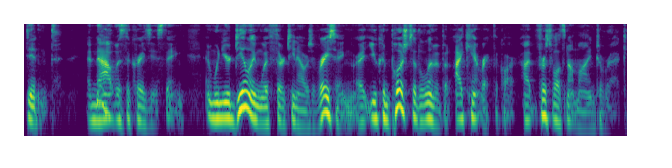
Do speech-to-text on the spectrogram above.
didn't. And that was the craziest thing. And when you're dealing with 13 hours of racing, right, you can push to the limit, but I can't wreck the car. I, first of all, it's not mine to wreck.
